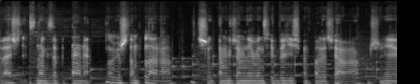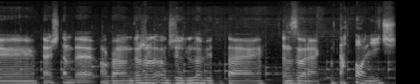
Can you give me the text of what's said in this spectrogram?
Właśnie, znak zapytania. No już tam Klara, czy tam gdzie mniej więcej byliśmy, poleciała. Czyli też tam by Ogo, dużo ludzi lubi tutaj cenzurę utaponić.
